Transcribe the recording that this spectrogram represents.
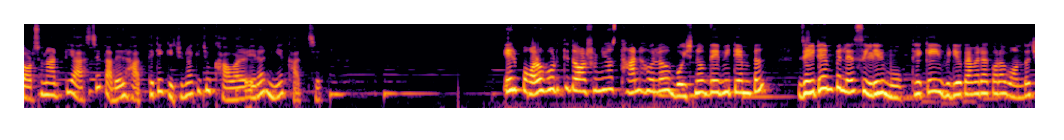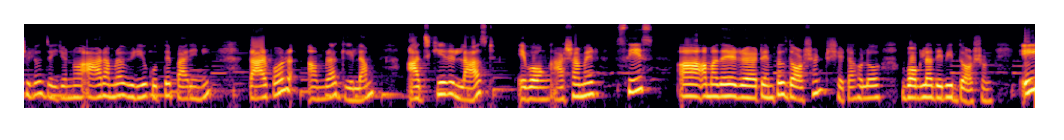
দর্শনার্থী আসছে তাদের হাত থেকে কিছু না কিছু খাওয়ার এরা নিয়ে খাচ্ছে। এর পরবর্তী দর্শনীয় স্থান হল বৈষ্ণব দেবী টেম্পল। যেই টেম্পেলে সিঁড়ির মুখ থেকেই ভিডিও ক্যামেরা করা বন্ধ ছিল, যেই জন্য আর আমরা ভিডিও করতে পারিনি। তারপর আমরা গেলাম আজকের লাস্ট এবং আসামের শেষ আমাদের টেম্পল দর্শন, সেটা হলো বগলা দেবীর দর্শন। এই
